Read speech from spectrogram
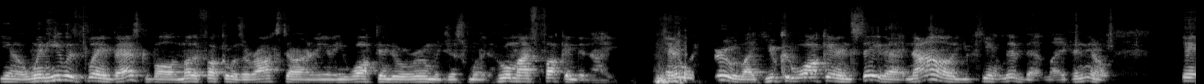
you know, when he was playing basketball, a motherfucker was a rock star and he, he walked into a room and just went, Who am I fucking tonight? And it was true. Like you could walk in and say that. Now you can't live that life. And you know, in,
